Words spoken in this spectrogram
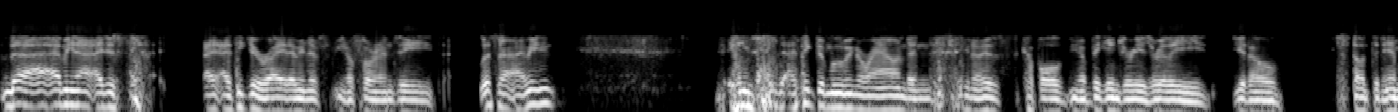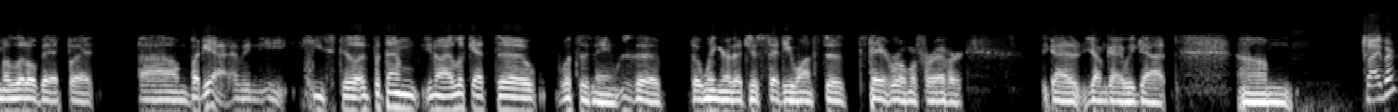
The, I mean, I, I just, I, I, think you're right. I mean, if you know Florenzi, listen, I mean, he's. I think the moving around and you know his couple you know big injuries really you know stunted him a little bit, but um, but yeah, I mean he he's still. But then you know I look at the what's his name? Who's the the winger that just said he wants to stay at Roma forever? The guy, young guy we got. Um, Kluivert?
